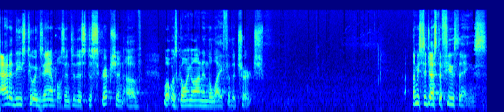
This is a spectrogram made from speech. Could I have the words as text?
added these two examples into this description of what was going on in the life of the church? Let me suggest a few things.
